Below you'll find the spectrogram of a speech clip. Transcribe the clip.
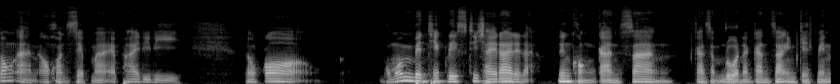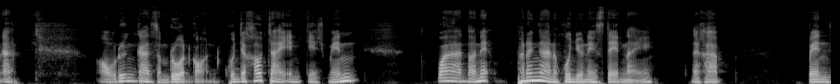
ต้องอ่านเอา concept มา apply ดีๆ แล้วก็ผมว่ามันเป็น checklist ที่ใช้ได้เลยแหละ เรื่องของการสร้างการสำรวจและการสร้าง engagement อะเอาเรื่องการสำรวจก่อน คุณจะเข้าใจ engagement ว่าตอนนี้พนักงงานของคุณอยู่ในสเตจไหนนะครับ เป็น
